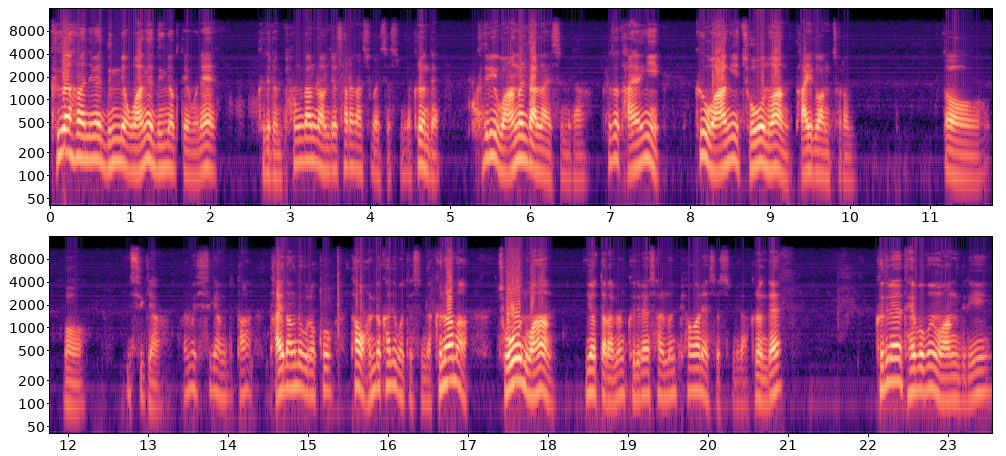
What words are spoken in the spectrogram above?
그 하나님의 능력, 왕의 능력 때문에 그들은 평강 가운데 살아갈 수가 있었습니다. 그런데 그들이 왕을 달라 했습니다. 그래서 다행히 그 왕이 좋은 왕, 다윗 왕처럼 또 뭐 히스기야, 아니면 히스기야도 다 다윗 왕도 그렇고 다 완벽하지 못했습니다. 그나마 좋은 왕 이었다라면 그들의 삶은 평안했었습니다. 그런데 그들의 대부분 왕들이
